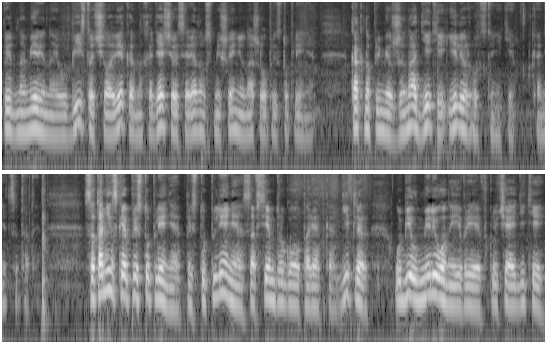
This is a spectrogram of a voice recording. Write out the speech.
преднамеренное убийство человека, находящегося рядом с мишенью нашего преступления, как, например, жена, дети или родственники. Конец цитаты. Сатанинское преступление, преступление совсем другого порядка. Гитлер – убил миллионы евреев, включая детей,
